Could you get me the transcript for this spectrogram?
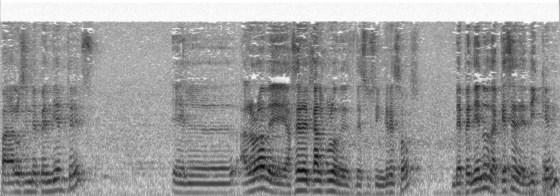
para los independientes, el- a la hora de hacer el cálculo de, sus ingresos, dependiendo de a qué se dediquen,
